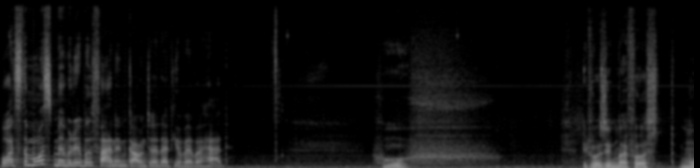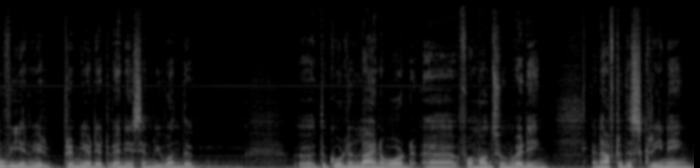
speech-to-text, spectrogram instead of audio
What's the most memorable fan encounter that you've ever had? Whew. It was in my first movie and we premiered at Venice and we won the uh, the Golden Lion Award uh, for Monsoon Wedding. And after the screening,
